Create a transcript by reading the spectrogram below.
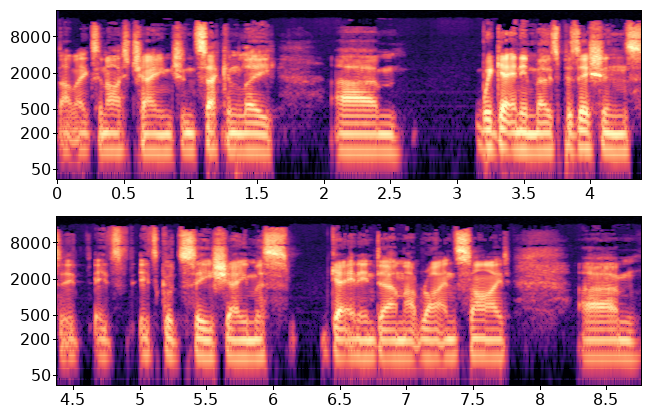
that makes a nice change, and secondly, um, we're getting in those positions. It, it's it's good to see Seamus getting in down that right hand side. Um,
